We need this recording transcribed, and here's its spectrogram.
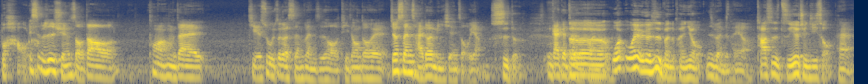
不好了。是不是选手到通常他们在结束这个身份之后，体重都会就身材都会明显走样，是的，应该跟这个有关呃，我我有一个日本的朋友，日本的朋友，他是职业拳击手，哎，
